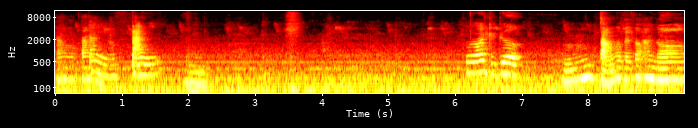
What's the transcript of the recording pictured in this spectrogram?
ăn tăng. Tăng là ừ. Ngờ chưa chưa Ừ. tặng là phải có a ngờ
